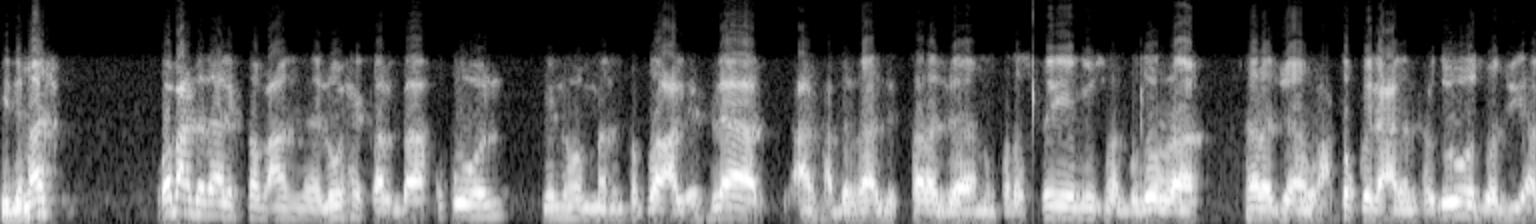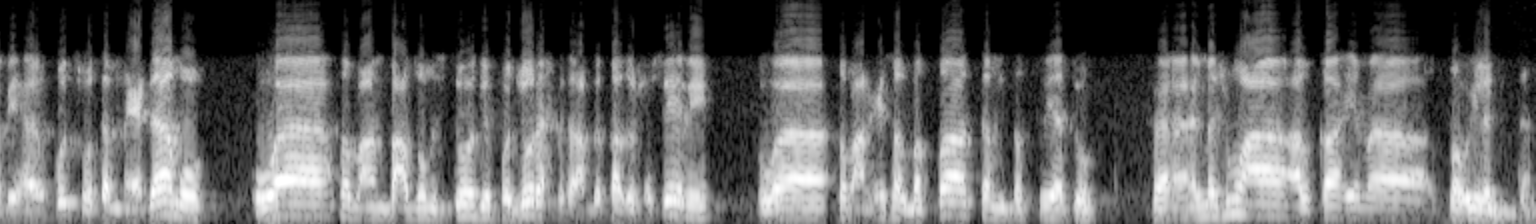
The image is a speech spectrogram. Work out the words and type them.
في دمشق. وبعد ذلك طبعا لوحق الباقون منهم من استطاع الافلات عارف عبد الرازق خرج من فلسطين يوسف البدره خرج واعتقل على الحدود وجيء بها القدس وتم إعدامه. وطبعا بعضهم استهدف وجرح مثل عبد القادر الحسيني. وطبعا عيسى البطاط تم تصفيته. فالمجموعة القائمة طويلة جدا.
